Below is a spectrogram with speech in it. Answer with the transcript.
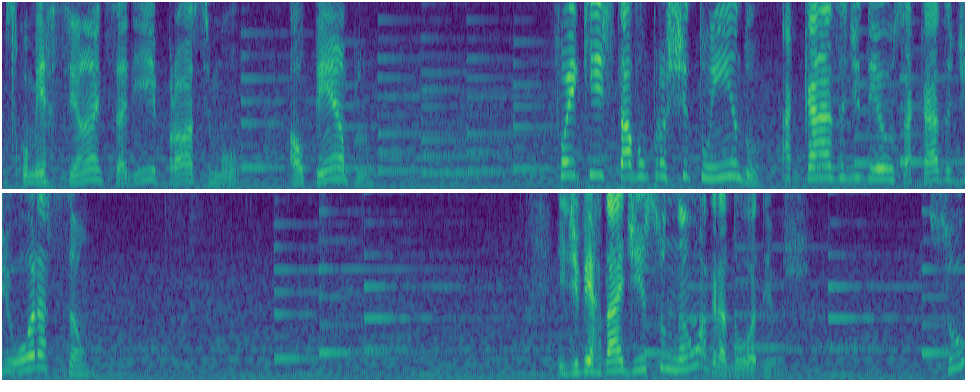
os comerciantes ali próximo ao templo foi que estavam prostituindo a casa de Deus, a casa de oração. E de verdade isso não agradou a Deus. Isso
